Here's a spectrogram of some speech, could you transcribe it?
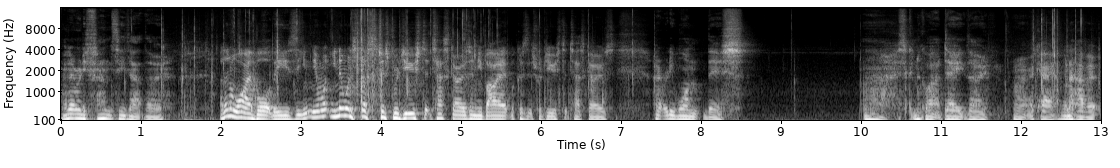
I don't really fancy that though. I don't know why I bought these. You know, you know when stuff's just reduced at Tesco's and you buy it because it's reduced at Tesco's. I don't really want this. Ah, it's going to go out of date though. Right, okay, I'm going to have it.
